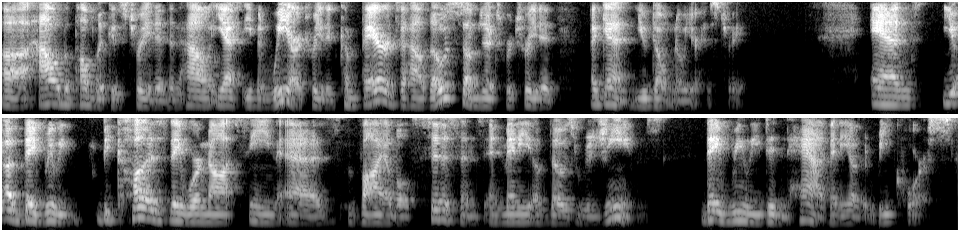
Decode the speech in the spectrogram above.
uh, how the public is treated and how, yes, even we are treated compared to how those subjects were treated Again, you don't know your history. And you, uh, they really, because they were not seen as viable citizens in many of those regimes, they really didn't have any other recourse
